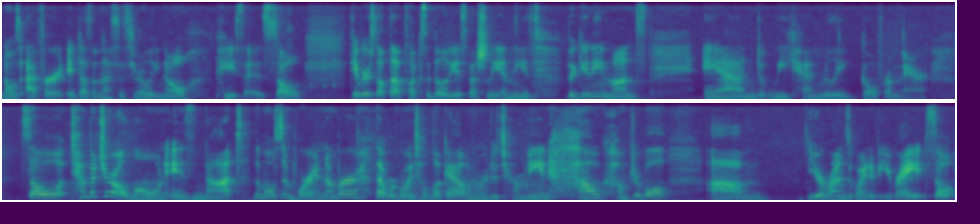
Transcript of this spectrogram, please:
knows effort. It doesn't necessarily know paces. So give yourself that flexibility, especially in these beginning months, and we can really go from there. So, temperature alone is not the most important number that we're going to look at when we're determining how comfortable um, your run's going to be, right? So,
